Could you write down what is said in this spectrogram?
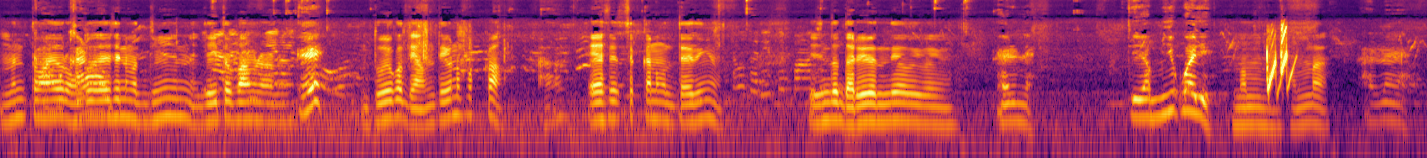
मैंने तुम्हारे और तो ऐसे नहीं मत दिए यही तो पाम रहा है? ए दो को ध्यान दे ना पक्का। हाँ। ऐसे चक्कर मत दे दियो। इसने तो धरे रंदे हो भाई। अरे कि अम्मी को जी? मम मम्मा। अरे।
